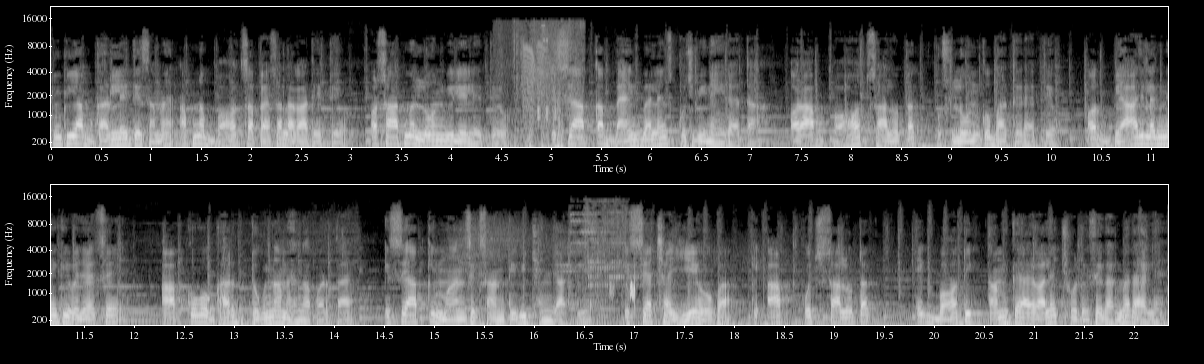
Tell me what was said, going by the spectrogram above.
क्योंकि आप घर लेते समय अपना बहुत सा पैसा लगा देते हो और साथ में लोन भी ले लेते हो। इससे आपका बैंक बैलेंस कुछ भी नहीं रहता और आप बहुत सालों तक उस लोन को भरते रहते हो। और ब्याज लगने की वजह से आपको वो घर दुगना महँगा पड़ता है। इससे आपकी मानसिक शांति भी छन जाती है। इससे अच्छा ये होगा कि आप कुछ सालों तक एक बहुत ही कम किराए वाले छोटे से घर में रह लें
